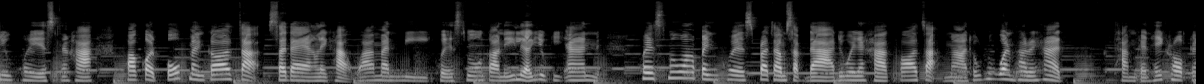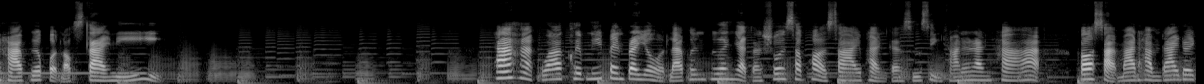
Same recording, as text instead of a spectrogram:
New Quest นะคะ พอกดปุ๊บมันก็จะแสดงเลยค่ะว่ามันมีเควสม่วงตอนนี้เหลืออยู่กี่อันเควสม่วงเป็นเควสประจำสัปดาห์ด้วยนะคะ ก็จะมาทุกๆวันพฤหัสทำกันให้ครบนะคะ เพื่อปลดล็อกสไตล์นี้ ถ้าหากว่าคลิปนี้เป็นประโยชน์และเพื่อนๆ อยากจะช่วยซัพพอร์ตทรายผ่านการซื้อสินค้าในร้านค้า ก็สามารถทำได้โดย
